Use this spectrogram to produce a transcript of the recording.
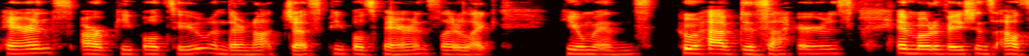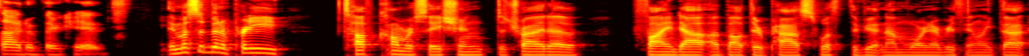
parents are people too, and they're not just people's parents. They're like humans who have desires and motivations outside of their kids. It must have been a pretty tough conversation to try to find out about their past with the Vietnam War and everything like that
